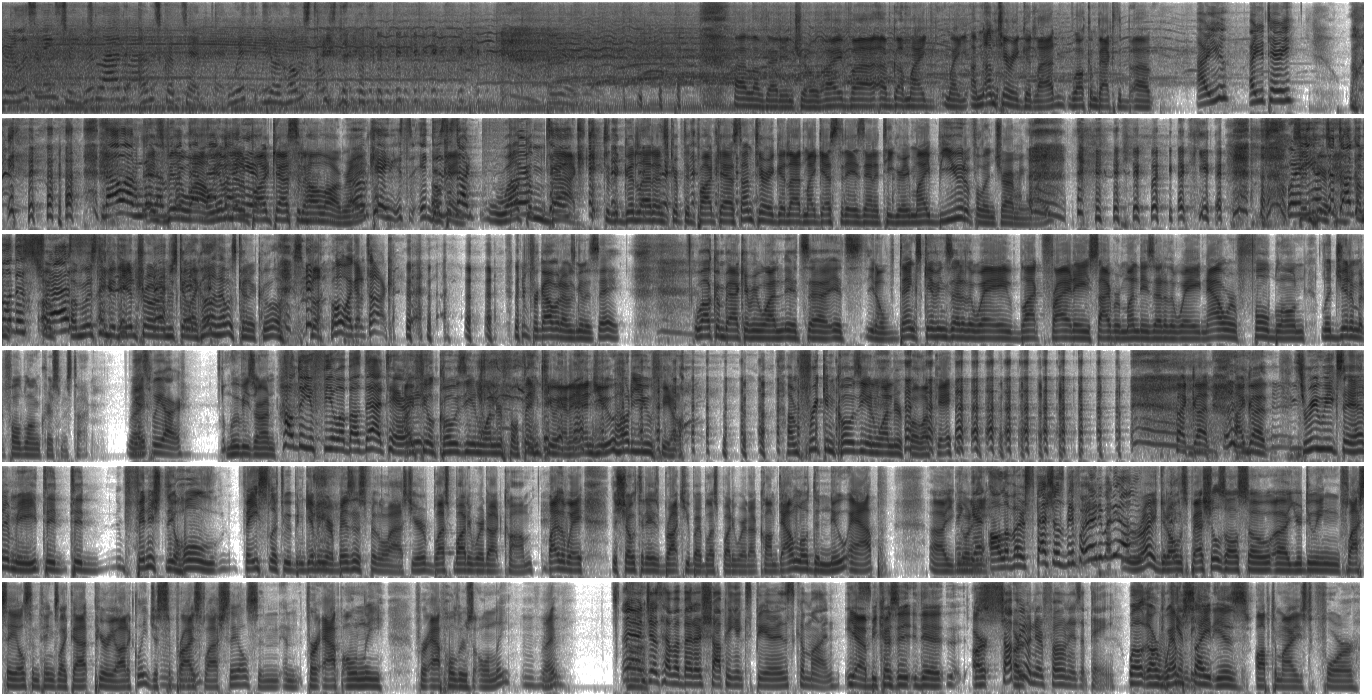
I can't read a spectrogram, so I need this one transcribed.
You're listening to Good Lad Unscripted with your host. I love that intro. I've uh, I've got my my. I'm, I'm Terry Goodlad. Welcome back to the. Uh, Are you? Are you Terry? now I'm gonna. it's been a while. We haven't on done a podcast in how long, right? Okay, it's, it, this Okay, is our welcome back to the Good Lad Unscripted podcast. I'm Terry Goodlad. My guest today is Anna Tigre, my beautiful and charming wife. We're here, We're here here, to talk I'm- about the I'm, stress. I'm listening to the intro and I'm just kind of like, oh, that was kind of cool. Like, oh, I got to talk. I forgot what I was going to say. Welcome back, everyone. It's uh, it's you know Thanksgiving's out of the way, Black Friday, Cyber Monday's out of the way. Now we're full blown, legitimate full blown Christmas time. Right? Yes, we are. Movies are on. How do you feel about that, Terry? I feel cozy and wonderful. Thank you, Anna. And you? How do you feel? I'm freaking cozy and wonderful, okay? I got I got three weeks ahead of me to to finish the whole facelift we've been giving our business for the last year, blessedbodywear.com. By the way, the show today is brought to you by blessedbodywear.com. Download the new app. Uh, you can and go to get all of our specials before anybody else. Right, get all the specials. Also, uh, you're doing flash sales and things like that periodically, just Mm-hmm. surprise flash sales and, and for app only, for app holders only, Mm-hmm. right? And uh, just have a better shopping experience. Come on. Yeah, because the, the our, shopping our on your phone is a pain. well, our be. website is optimized for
